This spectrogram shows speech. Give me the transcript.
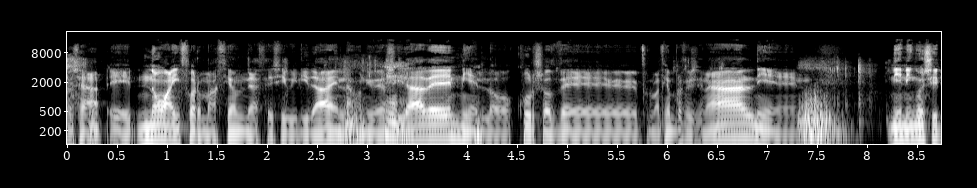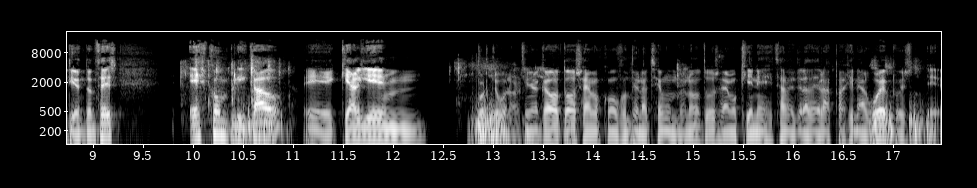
O sea, eh, no hay formación de accesibilidad en las universidades, ni en los cursos de formación profesional, ni en, ni en ningún sitio. Entonces, es complicado eh, que alguien. Porque, bueno, al fin y al cabo todos sabemos cómo funciona este mundo, ¿no? Todos sabemos quiénes están detrás de las páginas web. Pues eh,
